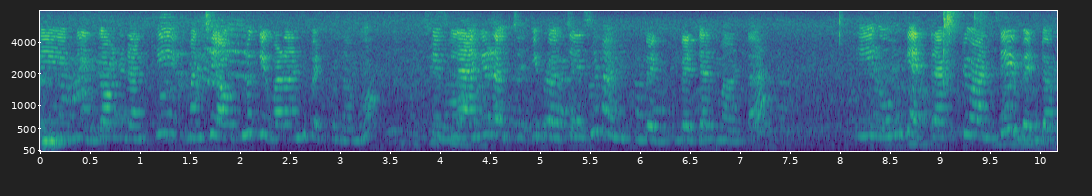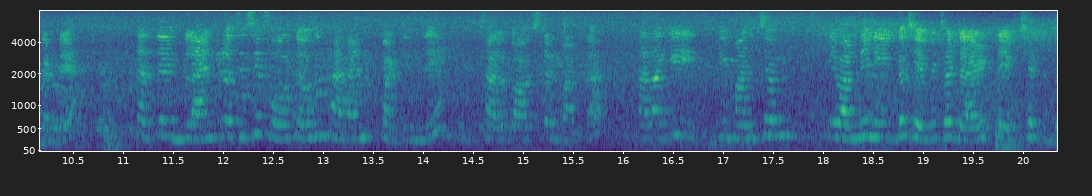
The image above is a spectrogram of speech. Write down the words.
నీట్గా ఉండడానికి మంచి అవుట్లుక్ ఇవ్వడానికి పెట్టుకున్నాము. ఈ బ్లాంకెట్ వచ్చి ఇప్పుడు వచ్చేసి మనం బెడ్ బెడ్ అనమాట ఈ రూమ్కి అట్రాక్టివ్ అంటే బెడ్ ఒకటే. తర్వాత బ్లాంకెట్ వచ్చేసి ఫోర్ థౌజండ్ ఫైవ్ హండ్రెడ్ పట్టింది. చాలా కాస్ట్ అనమాట అలాగే ఈ మంచం ఇవన్నీ నీట్గా చేపించారు డైరెక్ట్ టేక్ షర్ట్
